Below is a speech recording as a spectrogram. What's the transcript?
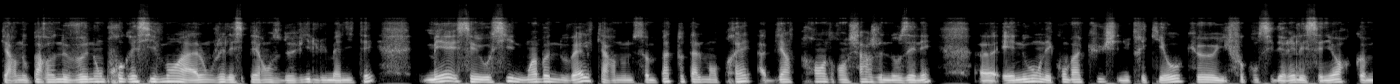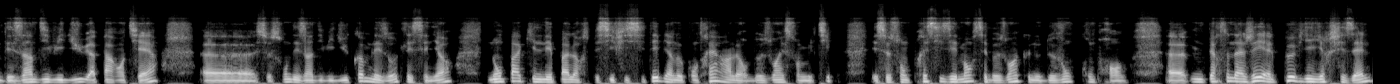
car nous venons progressivement à allonger l'espérance de vie de l'humanité, mais c'est aussi une moins bonne nouvelle car nous ne sommes pas totalement prêts à bien prendre en charge nos aînés. Euh, et nous, on est convaincus chez Nutrikeo qu'il faut considérer les seniors comme des individus à part entière. Euh, ce sont des individus comme les autres, les seniors. Non pas qu'ils n'aient pas leur spécificité, bien au contraire, hein, leurs besoins sont multiples. Et ce sont précisément ces besoins que nous devons comprendre. Euh, une personne âgée, elle peut vieillir chez elle,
